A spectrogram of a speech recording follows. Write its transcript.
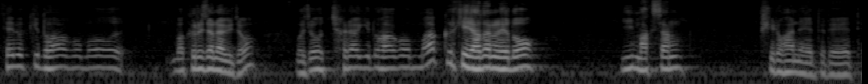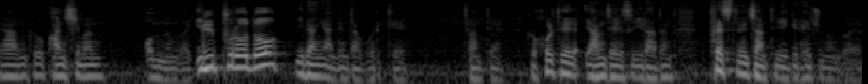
새벽 기도하고 뭐막 그러잖아요 그죠? 뭐죠? 철야 기도 하고 막 그렇게 야단을 해도 이 막상 필요한 애들에 대한 그 관심은 없는 거예요. 1%도 입양이 안 된다고 그렇게 저한테 그 홀트 양자에서 일하던 프레스턴이 저한테 얘기를 해주는 거예요.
